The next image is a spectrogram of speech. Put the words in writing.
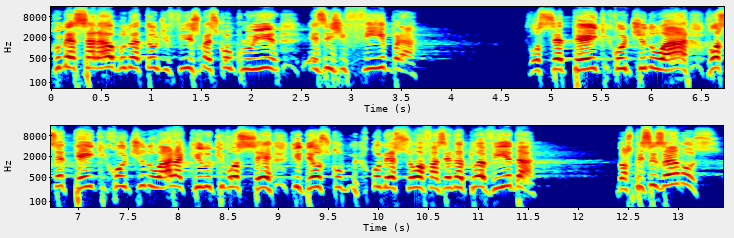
Começar algo não é tão difícil, mas concluir exige fibra. Você tem que continuar, você tem que continuar aquilo que você, que Deus começou a fazer na tua vida. Nós precisamos.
